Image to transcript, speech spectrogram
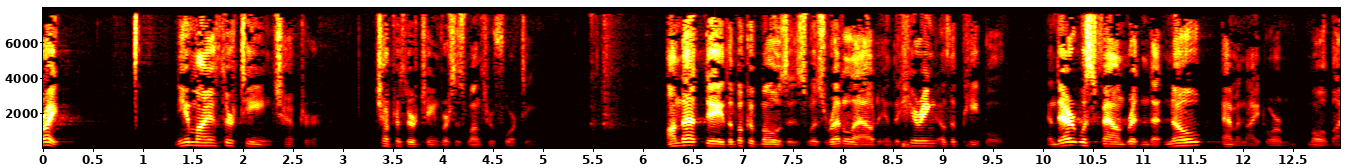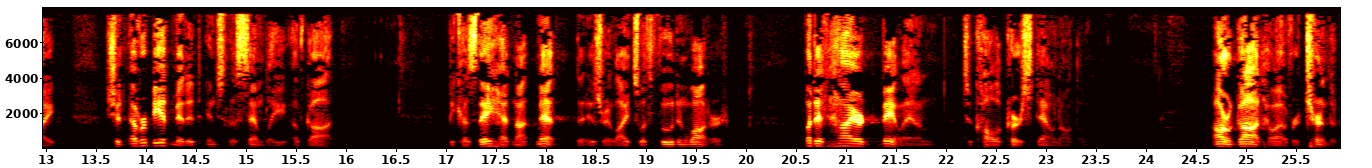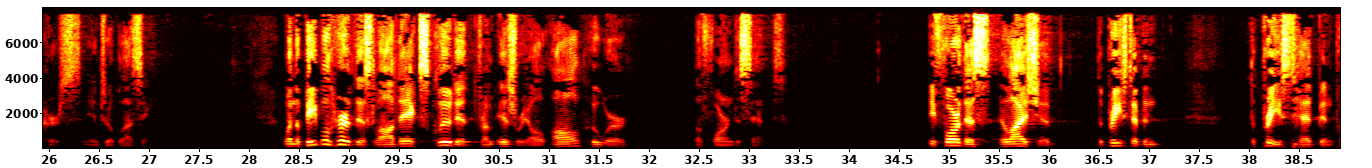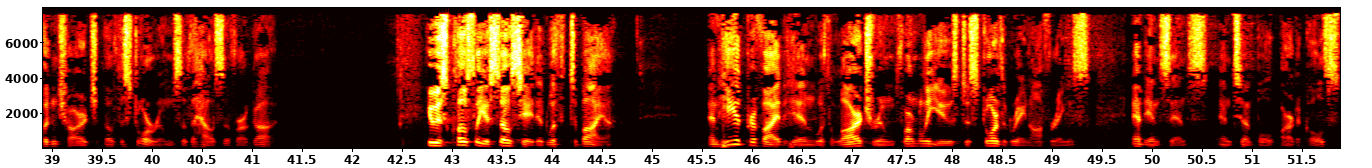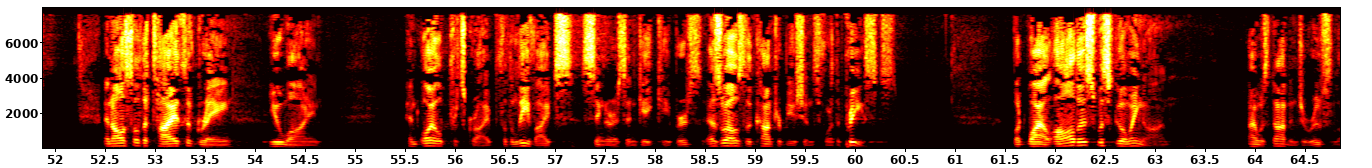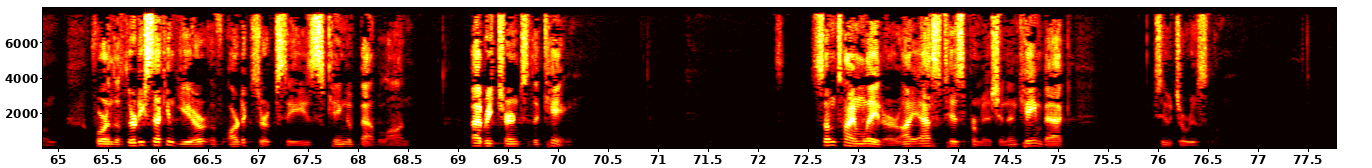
All right. Nehemiah 13, chapter, chapter 13, verses 1 through 14. On that day, the book of Moses was read aloud in the hearing of the people, and there it was found written that no Ammonite or Moabite should ever be admitted into the assembly of God, because they had not met the Israelites with food and water, but had hired Balaam to call a curse down on them. Our God, however, turned the curse into a blessing. When the people heard this law, they excluded from Israel all who were of foreign descent. Before this, Eliashib, the priest had been, the priest had been put in charge of the storerooms of the house of our God. He was closely associated with Tobiah, and he had provided him with a large room formerly used to store the grain offerings and incense and temple articles, and also the tithes of grain, new wine, and oil prescribed for the Levites, singers, and gatekeepers, as well as the contributions for the priests. But while all this was going on, I was not in Jerusalem, for in the 32nd year of Artaxerxes, king of Babylon, I returned to the king. Sometime later, I asked his permission and came back to Jerusalem.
